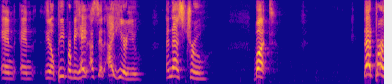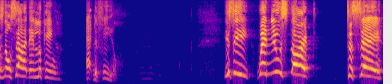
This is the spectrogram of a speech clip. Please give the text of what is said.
and, and you know, people behave. I said, I hear you, and that's true. But that person don't sound like they're looking at the field. You see, when you start to say,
